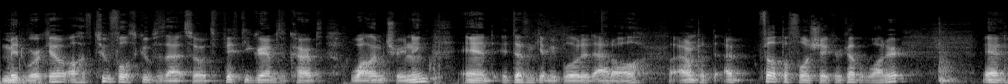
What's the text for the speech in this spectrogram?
mid-workout. I'll have two full scoops of that, so it's 50 grams of carbs while I'm training, and it doesn't get me bloated at all. I don't put, the, I fill up a full shaker cup of water, and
